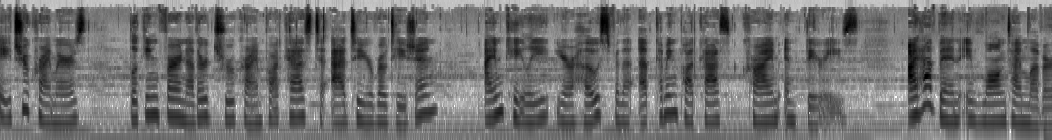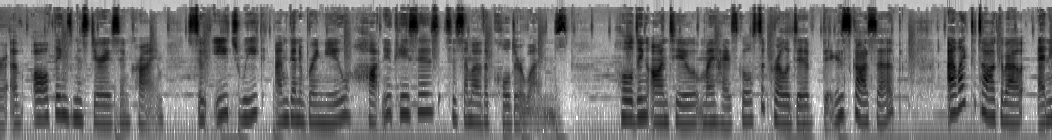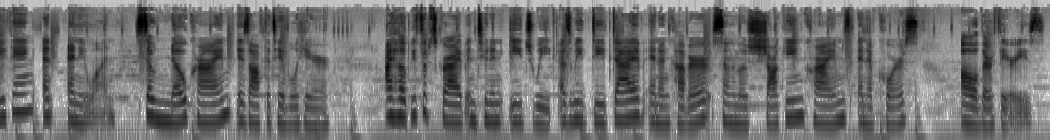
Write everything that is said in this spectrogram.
Hey, true crimers. Looking for another true crime podcast to add to your rotation? I'm Kayleigh, your host for the upcoming podcast Crime and Theories. I have been a longtime lover of all things mysterious and crime, so each week I'm going to bring you hot new cases to some of the colder ones. Holding on to my high school superlative biggest gossip, I like to talk about anything and anyone, so no crime is off the table here. I hope you subscribe and tune in each week as we deep dive and uncover some of the most shocking crimes and, of course, all their theories.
